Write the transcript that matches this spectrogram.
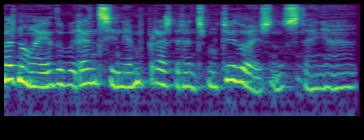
mas não é do grande cinema para as grandes multidões, não se tenha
